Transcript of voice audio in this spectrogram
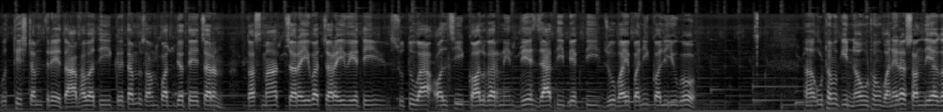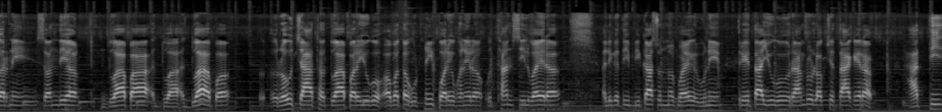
उत्थिष्टम त्रेता भवति कृतं सम्पद्यते चरन। तस्मात् चरैव चरैवेति सुतुवा अल्छी कल गर्ने देश जाति व्यक्ति जो भए पनि कलियुग हो। उठौँ कि नउठौँ भनेर सन्देह गर्ने सन्देह द्वापा द्वा द्वाप रौचाथ द्वापर युग अब त उठ्नै पर्यो भनेर उत्थानशील भएर अलिकति विकास उन्मुख भए हुने त्रेता युग हो। राम्रो लक्ष्य ताकेर हात्ती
